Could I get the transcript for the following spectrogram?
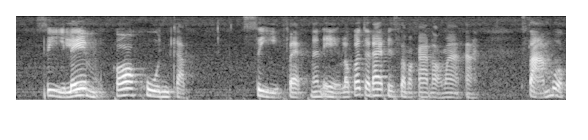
4เล่มก็คูณกับ4แฟกนั่นเอง เราก็จะได้เป็นสมการออกมาอะ3บวก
